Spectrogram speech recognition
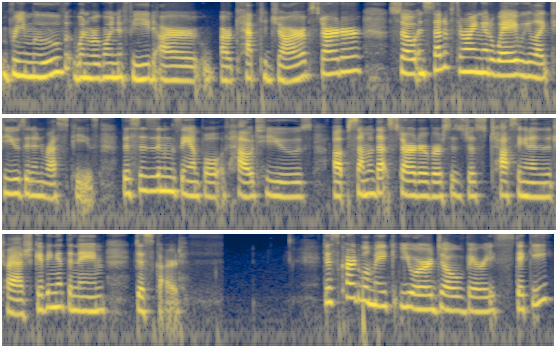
remove when we're going to feed our our kept jar of starter. So instead of throwing it away, we like to use it in recipes. This is an example of how to use up some of that starter versus just tossing it in the trash, giving it the name discard. Discard will make your dough very sticky.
